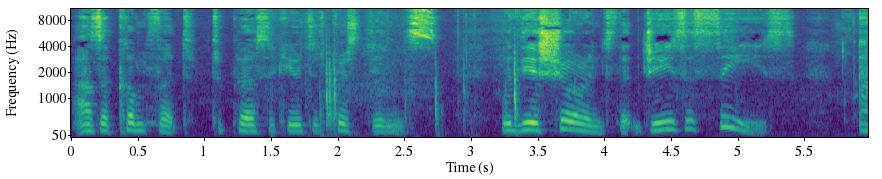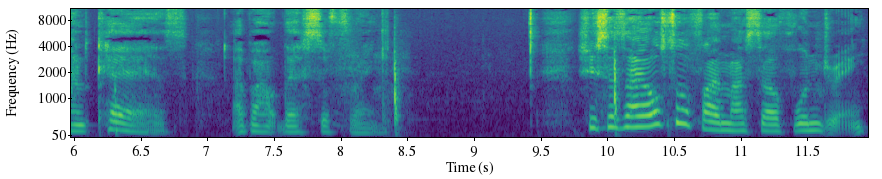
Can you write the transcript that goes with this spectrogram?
as a comfort to persecuted Christians, with the assurance that Jesus sees and cares about their suffering. She says, I also find myself wondering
